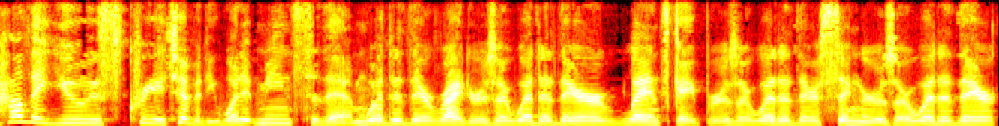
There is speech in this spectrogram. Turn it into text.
how they use creativity, what it means to them, whether they're writers or whether they're landscapers or whether they're singers or whether they're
